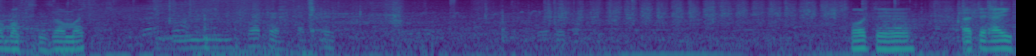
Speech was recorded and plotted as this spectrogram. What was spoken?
Robux is how much? Mm, forty, forty-eight. Forty, thirty-eight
